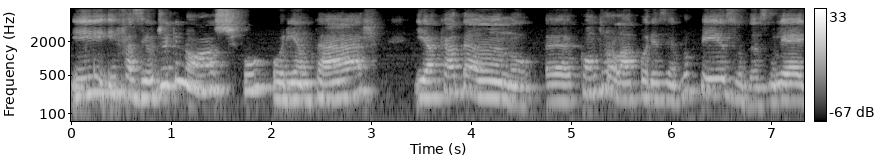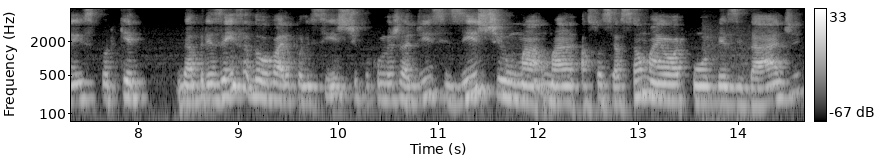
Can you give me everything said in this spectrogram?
e, e fazer o diagnóstico, orientar e a cada ano é, controlar, por exemplo, o peso das mulheres, porque da presença do ovário policístico, como eu já disse, existe uma, uma associação maior com obesidade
